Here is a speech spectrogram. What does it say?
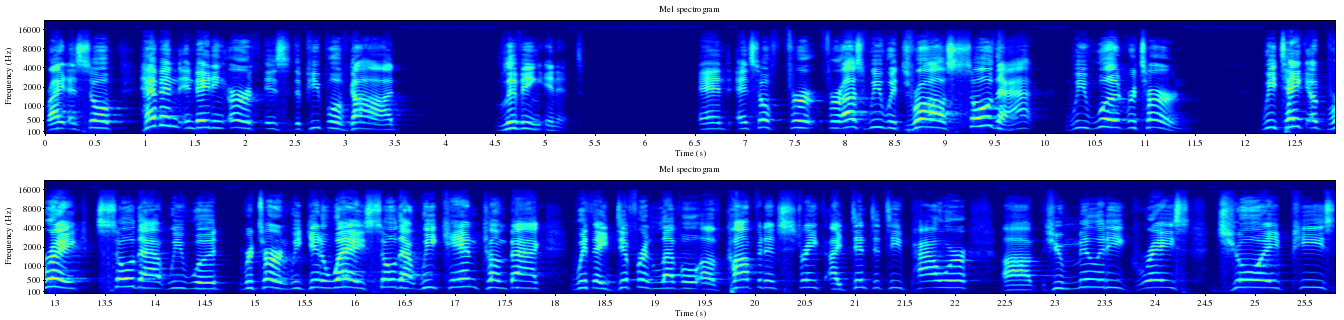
Right? And so heaven invading earth is the people of God living in it. And and so for, for us, we withdraw so that we would return. We take a break so that we would return. We get away so that we can come back with a different level of confidence, strength, identity, power, uh, humility, grace, joy, peace,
